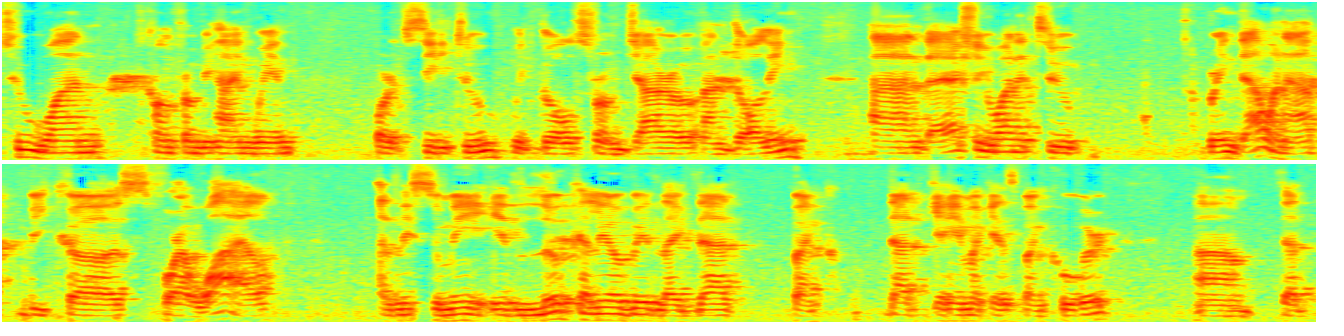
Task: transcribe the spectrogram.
2 1, come from behind win for City 2 with goals from Yaro and Dolling. And I actually wanted to bring that one up because for a while, at least to me, it looked a little bit like that that game against Vancouver. Um, that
